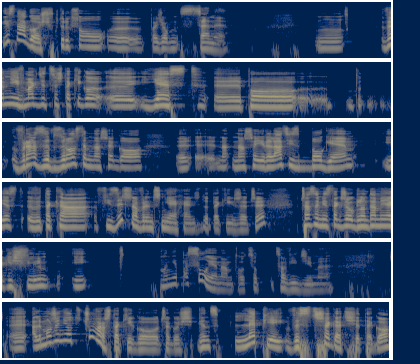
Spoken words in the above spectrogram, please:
Jest nagość, w których są, e, powiedziałbym, sceny. We mnie i w Magdzie coś takiego y, jest y, po, wraz ze wzrostem naszego, y, naszej relacji z Bogiem jest taka fizyczna wręcz niechęć do takich rzeczy. Czasem jest tak, że oglądamy jakiś film i no nie pasuje nam to, co, co widzimy. E, ale może nie odczuwasz takiego czegoś, więc lepiej wystrzegać się tego,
